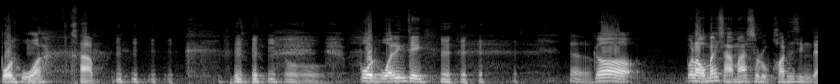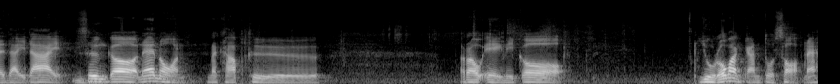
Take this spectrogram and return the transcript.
ปวดหัวครับโอ้โหปวดหัวจริงเออๆก็เราไม่สามารถสรุปข้อเท็จจริงใด ๆ ได้ ซึ่งก็แน่นอนนะครับคือ เราเองนี่ก็อยู่ระหว่างการตรวจสอบนะ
